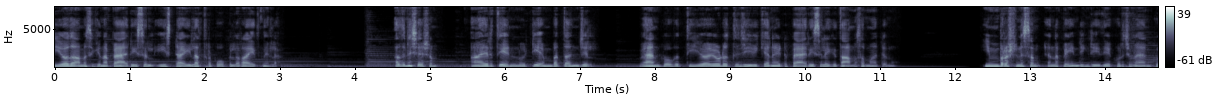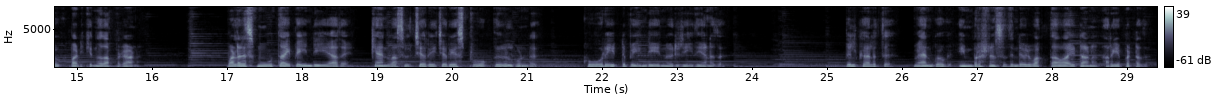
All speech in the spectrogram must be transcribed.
തിയോ താമസിക്കുന്ന പാരീസിൽ ഈ സ്റ്റൈൽ അത്ര പോപ്പുലർ ആയിരുന്നില്ല. അതിനുശേഷം ആയിരത്തി എണ്ണൂറ്റി എൺപത്തഞ്ചിൽ വാൻഗോഗ് തിയോയോടൊത്ത് ജീവിക്കാനായിട്ട് പാരീസിലേക്ക് താമസം മാറ്റുന്നു. ഇംപ്രഷനിസം എന്ന പെയിന്റിംഗ് രീതിയെക്കുറിച്ച് വാൻഗോഗ് പഠിക്കുന്നത് അപ്പോഴാണ്. വളരെ സ്മൂത്തായി പെയിന്റ് ചെയ്യാതെ ക്യാൻവാസിൽ ചെറിയ ചെറിയ സ്ട്രോക്കുകൾ കൊണ്ട് കോറിയിട്ട് പെയിന്റ് ചെയ്യുന്ന ഒരു രീതിയാണിത്. പിൽക്കാലത്ത് വാൻഗോഗ് ഇംപ്രഷനിസത്തിന്റെ ഒരു വക്താവായിട്ടാണ് അറിയപ്പെട്ടത്.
